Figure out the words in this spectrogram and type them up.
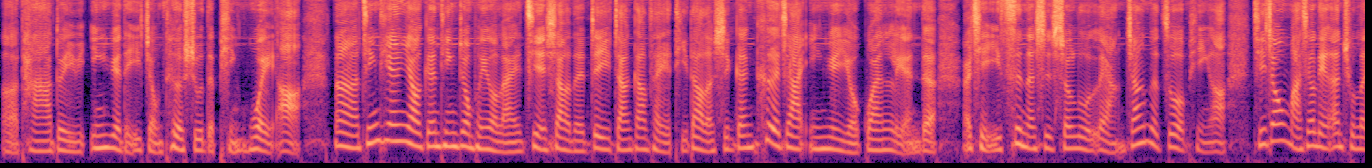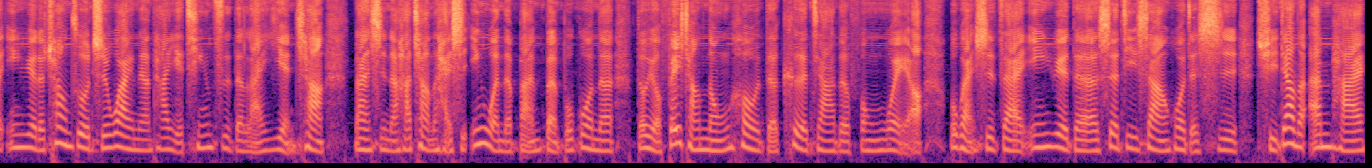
呃他对于音乐的一种特殊的品味啊。那今天要跟听众朋友来介绍的这一张，刚才也提到了，是跟客家音乐有关联的，而且一次呢是收录两张的作品啊。其中马修·连恩除了音乐的创作之外呢，他也亲自的来演唱，但是呢，他唱的还是英文的版本。不过呢，都有非常浓厚的客家的风味啊。不管是在音乐的设计上，或者是曲调的安排，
